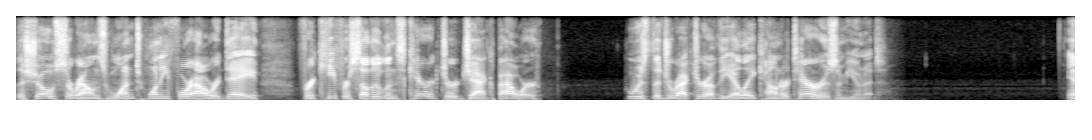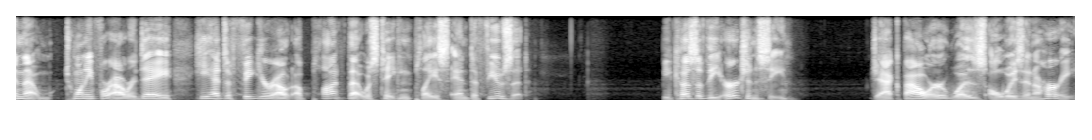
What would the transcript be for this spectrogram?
The show surrounds one 24 hour day for Kiefer Sutherland's character, Jack Bauer, who was the director of the LA Counterterrorism Unit. In that 24 hour day, he had to figure out a plot that was taking place and defuse it. Because of the urgency, Jack Bauer was always in a hurry,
